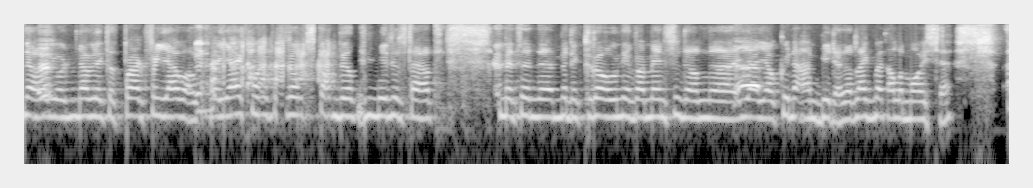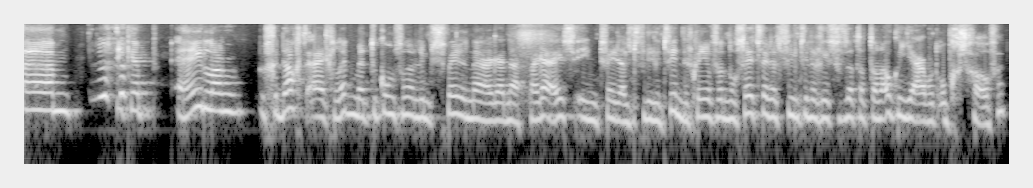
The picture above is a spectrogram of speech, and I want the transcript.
Nou, joh, nou wil ik dat park van jou ook. Waar jij gewoon op een groot standbeeld in het midden staat. met, een, eh, met een kroon en waar mensen dan eh, ja, jou kunnen aanbidden. Dat lijkt me het allermooiste. Ehm, ik heb heel lang gedacht eigenlijk met de komst van de Olympische Spelen naar, eh, naar Parijs in 2024. Ik weet niet of dat nog steeds 2024 is of dat dat dan ook een jaar wordt opgeschoven.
